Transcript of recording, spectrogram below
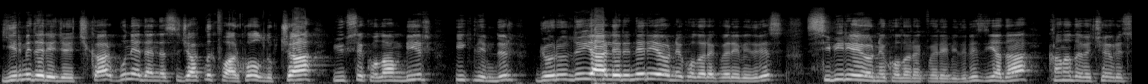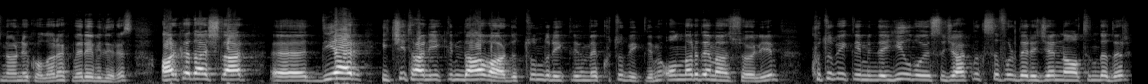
20 dereceye çıkar. Bu nedenle sıcaklık farkı oldukça yüksek olan bir iklimdir. Görüldüğü yerleri nereye örnek olarak verebiliriz? Sibirya'ya örnek olarak verebiliriz ya da Kanada ve çevresini örnek olarak verebiliriz. Arkadaşlar e, diğer iki tane iklim daha vardı. Tundra iklimi ve kutup iklimi. Onları da hemen söyleyeyim. Kutup ikliminde yıl boyu sıcaklık 0 derecenin altındadır.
